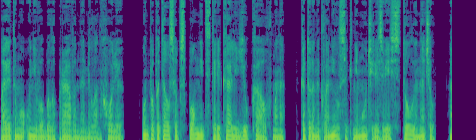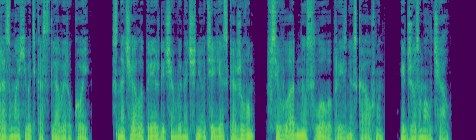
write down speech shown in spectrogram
поэтому у него было право на меланхолию. Он попытался вспомнить старика Лью Кауфмана, который наклонился к нему через весь стол и начал размахивать костлявой рукой. «Сначала, прежде чем вы начнете, я скажу вам всего одно слово», — произнес Кауфман. И Джо замолчал.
